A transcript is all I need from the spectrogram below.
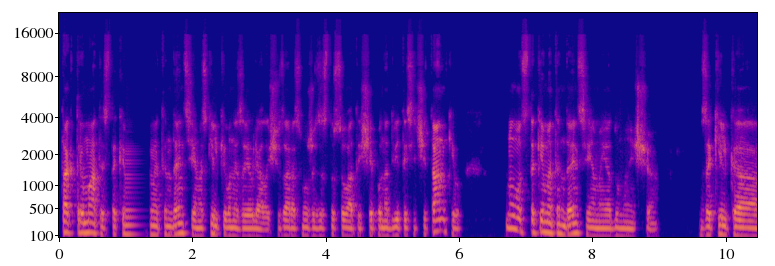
так тримати з такими тенденціями, оскільки вони заявляли, що зараз можуть застосувати ще понад 2000 танків. Ну, от з такими тенденціями, я думаю, що за кілька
